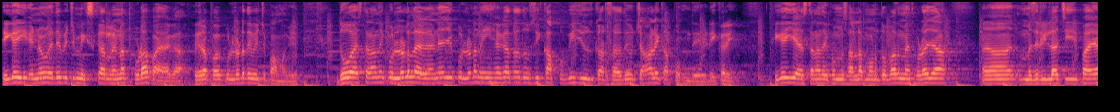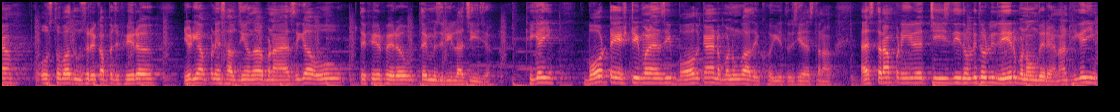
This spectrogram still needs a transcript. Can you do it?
ਠੀਕ ਹੈ ਜੀ, ਇਹਨਾਂ ਨੂੰ ਇਹਦੇ ਵਿੱਚ ਮਿਕਸ ਕਰ ਲੈਣਾ ਥੋੜਾ ਪਾਇਆਗਾ, ਫਿਰ ਆਪਾਂ ਕੁੱਲੜ ਦੇ ਵਿੱਚ ਪਾਵਾਂਗੇ। ਦੋ ਇਸ ਤਰ੍ਹਾਂ ਦੇ ਕੁੱਲੜ ਲੈ ਲੈਣੇ ਆ, ਜੇ ਕੁੱਲੜ ਨਹੀਂ ਹੈਗਾ ਤਾਂ ਤੁਸੀਂ ਕੱਪ ਵੀ ਯੂਜ਼ ਕਰ ਸਕਦੇ ਹੋ, ਚਾਹ ਵਾਲੇ ਕੱਪ ਹੁੰਦੇ ਜਿਹੜੇ ਘਰੇ। ਠੀਕ ਹੈ ਜੀ, ਇਸ ਤਰ੍ਹਾਂ ਦੇਖੋ ਮਸਾਲਾ ਪਾਉਣ ਤੋਂ ਬਾਅਦ ਮੈਂ ਥੋੜਾ ਜਿਹਾ ਮਜ਼ਰੀਲਾ ਚੀਜ਼ ਪਾਇਆ। ਉਸ ਤੋਂ ਬਾਅਦ ਦੂਸਰੇ ਕੱਪ 'ਚ ਫਿਰ ਜਿਹੜੀਆਂ ਆਪਣੀਆਂ ਸਬਜ਼ੀਆਂ ਦਾ ਬਣਾਇਆ ਸੀਗਾ, ਉਹ ਤੇ ਫਿਰ ਫਿਰ ਉੱਤੇ ਮਜ਼ਰੀਲਾ ਚੀਜ਼। ਠੀਕ ਹੈ ਜੀ? ਬਹੁਤ ਟੇਸਟੀ ਬਣਿਆ ਸੀ, ਬਹੁਤ ਘੈਂਟ ਬਣੂਗਾ। ਦੇਖੋ ਜੀ ਤੁਸੀਂ ਇਸ ਤਰ੍ਹਾਂ। ਇਸ ਤਰ੍ਹਾਂ ਪਨੀਰ ਚੀਜ਼ ਦੀ ਥੋੜੀ ਥੋੜੀ ਲੇਅਰ ਬਣਾਉਂਦੇ ਰਹਿਣਾ, ਠੀਕ ਹੈ ਜੀ?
